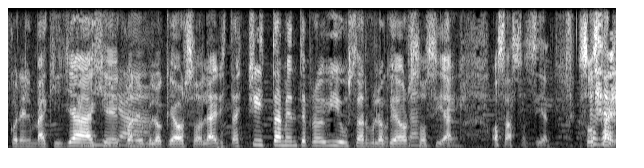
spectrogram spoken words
con el maquillaje, Ah, mira. con el bloqueador solar. Está estrictamente prohibido usar bloqueador Importante. social. O sea, social. social.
